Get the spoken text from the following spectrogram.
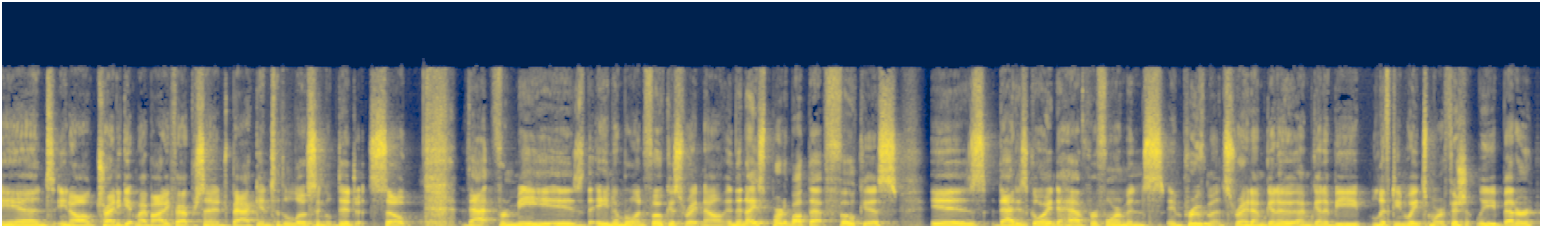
And, you know, I'll try to get my body fat percentage back into the low single digits. So that for me is the A number one focus right now. And the nice part about that focus is that is going to have performance improvements, right? I'm to, I'm to be lifting weights more efficiently, better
